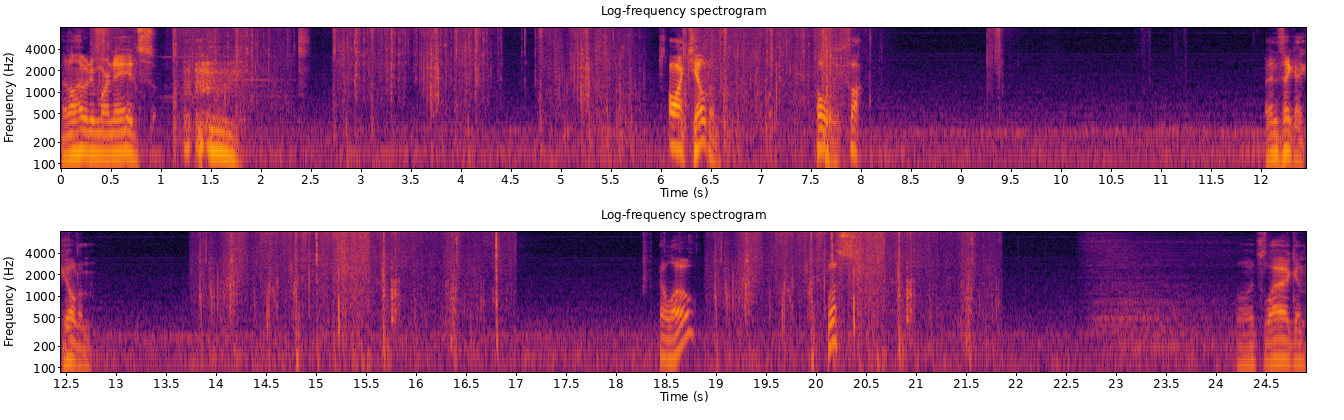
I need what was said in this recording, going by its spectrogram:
I don't have any more nades. oh, I killed him. Holy fuck. I didn't think I killed him. Hello? Plus. Oh, it's lagging.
